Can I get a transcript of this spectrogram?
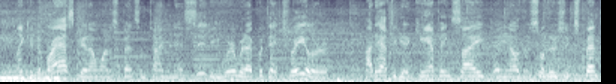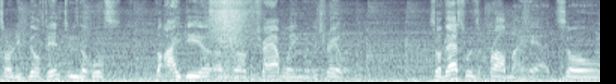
Lincoln, Nebraska, and I want to spend some time in that city, where would I put that trailer I'd have to get a camping site, uh, you know, so there's expense already built into the whole the idea of, of traveling with a trailer. So that was a problem I had. So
